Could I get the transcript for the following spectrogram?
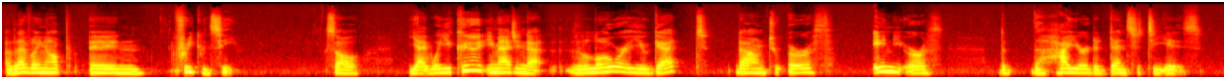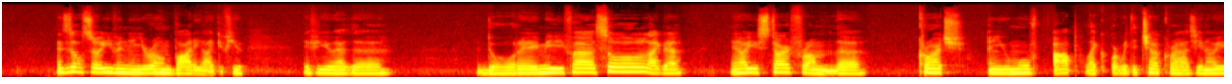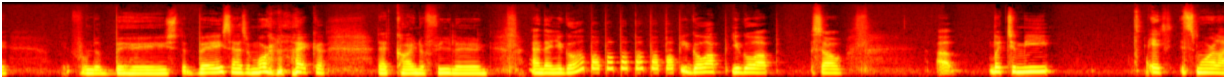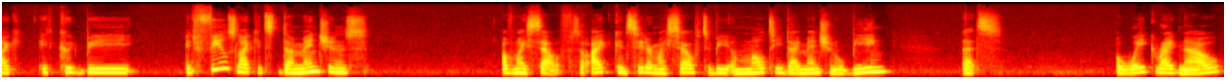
uh, a leveling up in frequency. So, yeah, well, you could imagine that the lower you get, down to earth, in the earth, the, the higher the density is. It's also even in your own body. Like if you, if you have the do re mi fa sol, like the, you know, you start from the crotch and you move up, like or with the chakras, you know, you from the base. The base has a more like a that kind of feeling and then you go up up up up up up up you go up you go up so uh, but to me it, it's more like it could be it feels like it's dimensions of myself. So I consider myself to be a multi dimensional being that's awake right now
